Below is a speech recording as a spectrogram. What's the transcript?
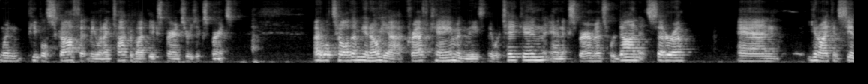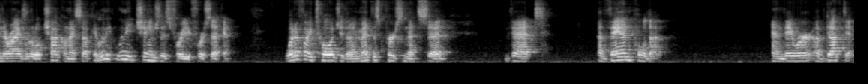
when people scoff at me when I talk about the experiencer's experience. I will tell them, you know, yeah, craft came and these they were taken and experiments were done, etc. And you know, I can see in their eyes a little chuckle, and I say, okay, let me let me change this for you for a second. What if I told you that I met this person that said that a van pulled up and they were abducted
